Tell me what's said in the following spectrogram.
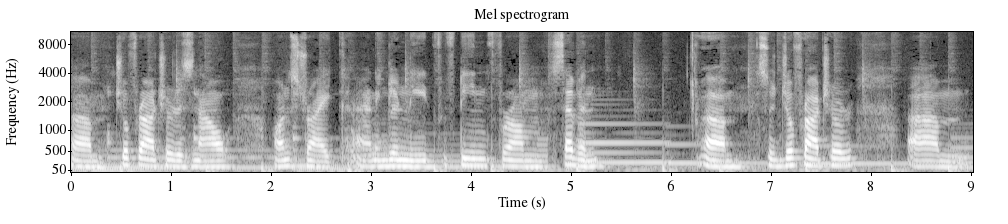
Um, Jofra Archer is now on strike, and England need 15 from 7. Um, so Jofra Archer. Um,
